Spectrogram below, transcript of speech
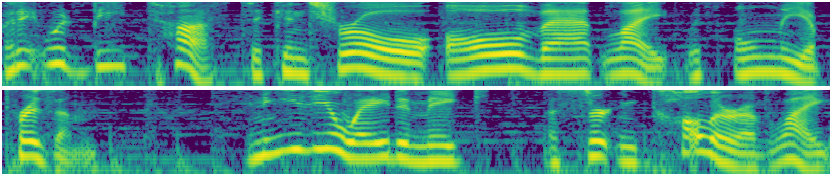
But it would be tough to control all that light with only a prism. An easier way to make a certain color of light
